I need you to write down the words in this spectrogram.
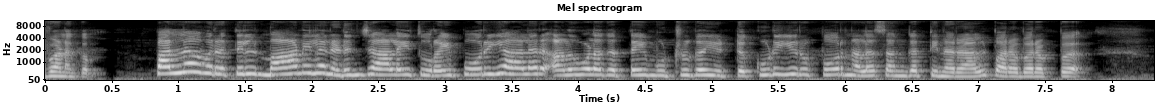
வணக்கம். பல்லாவரத்தில் மாநில நெடுஞ்சாலைத்துறை பொறியாளர் அலுவலகத்தை முற்றுகையிட்டு குடியிருப்போர் நல சங்கத்தினரால் பரபரப்பு.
